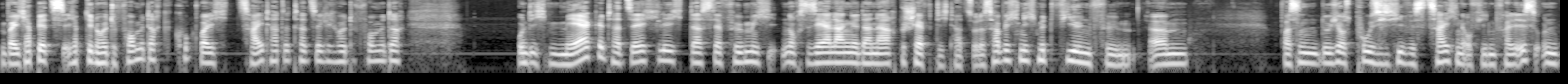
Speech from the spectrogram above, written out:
weil ich habe jetzt, ich habe den heute Vormittag geguckt, weil ich Zeit hatte tatsächlich heute Vormittag. Und ich merke tatsächlich, dass der Film mich noch sehr lange danach beschäftigt hat. So, das habe ich nicht mit vielen Filmen. Ähm, was ein durchaus positives Zeichen auf jeden Fall ist. Und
